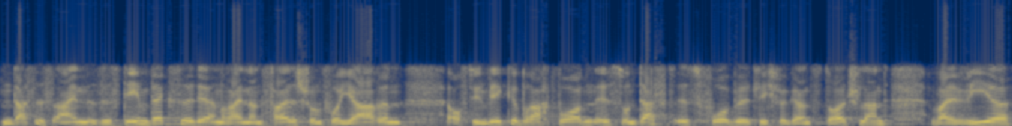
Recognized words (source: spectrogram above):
Das ist ein Systemwechsel, der in Rheinland-Pfalz schon vor Jahren auf den Weg gebracht worden ist. Und das ist vorbildlich für ganz Deutschland, weil wir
